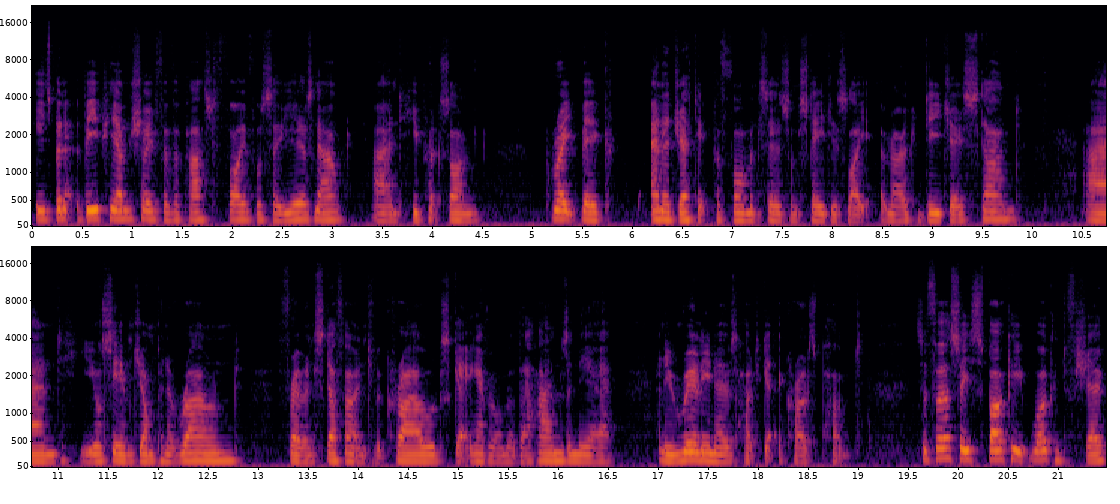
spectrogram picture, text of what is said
He's been at the BPM show for the past five or so years now, and he puts on great big, energetic performances on stages like American DJ Stand, and you'll see him jumping around, throwing stuff out into the crowds, getting everyone with their hands in the air and he really knows how to get the crowds pumped. So, firstly, Sparky, welcome to the show.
